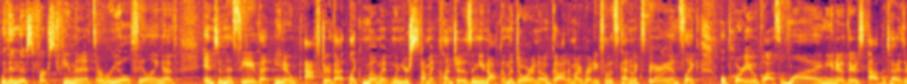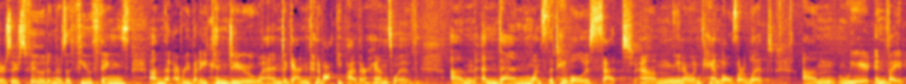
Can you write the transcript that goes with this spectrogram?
within those first few minutes a real feeling of intimacy that you know after that like moment when your stomach clenches and you knock on the door and oh God, am I ready for this kind of experience? Like we'll pour you a glass of wine. You know, there's appetizers, there's food, and there's a few things um, that everybody can do and again kind of occupy their hands with. Mm-hmm. Um, and then once the table is set, um, you know, and candles are lit, um, we invite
